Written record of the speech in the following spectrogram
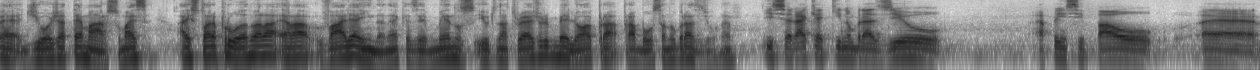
é, de hoje até março. Mas a história para o ano ela, ela vale ainda, né? Quer dizer, menos yield na Treasury, melhor para a Bolsa no Brasil, né? E será que aqui no Brasil a principal é,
